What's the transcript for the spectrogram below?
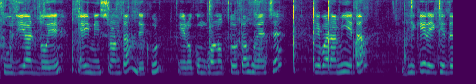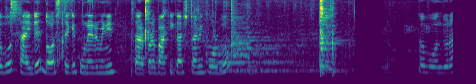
সুজি আর দইয়ে এই মিশ্রণটা দেখুন, এরকম ঘনত্বটা হয়েছে। এবার আমি এটা ঢেকে রেখে দেবো সাইডে 10 থেকে পনেরো মিনিট। তারপরে বাকি কাজটা আমি করব। তো বন্ধুরা,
